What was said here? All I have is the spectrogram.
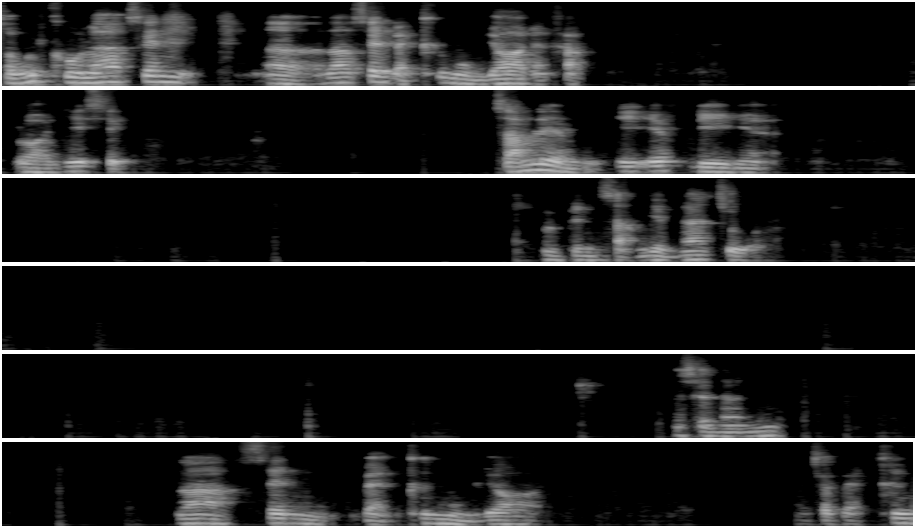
สมมติครูลากเส้นเอ่อลากเส้นแบบครึ่งมุมยอดนะครับร้อยยี่สิบสามเหลี่ยม EFD เนี่ย มันเป็นสามเหลี่ยมหน้าจั่วเพราะฉะนั้น ลากเส้นแบ่งครึ่งมุมยอด มันจะแบ่งครึ่ง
